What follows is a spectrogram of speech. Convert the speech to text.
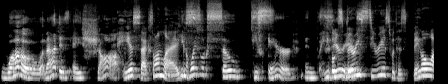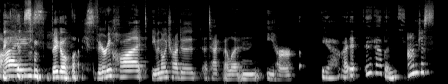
Whoa, that is a shock. He has sex on legs. He always looks so He's- scared and He looks very serious with his big old eyes. big old eyes. He's very hot, even though he tried to attack Bella and eat her. Yeah, it, it happens. I'm just,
